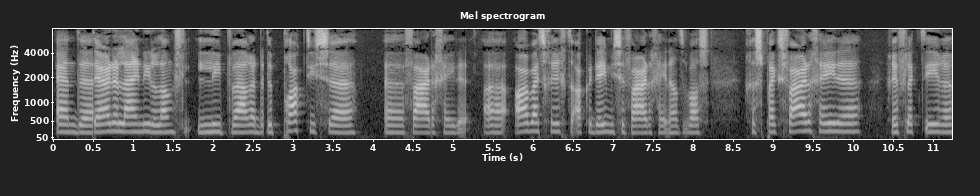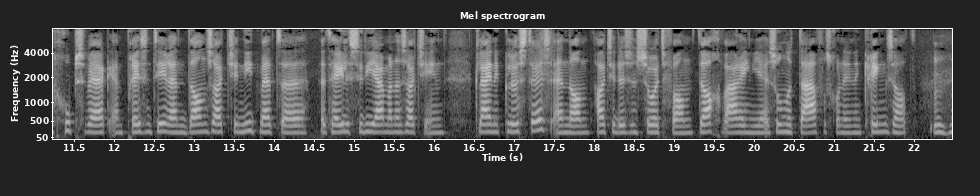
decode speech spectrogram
En de derde lijn die er langs liep waren de, de praktische eh, vaardigheden. eh, arbeidsgerichte academische vaardigheden. Dat was gespreksvaardigheden, reflecteren, groepswerk en presenteren. En dan zat je niet met eh, het hele studiejaar, maar dan zat je in kleine clusters. En dan had je dus een soort van dag waarin je zonder tafels gewoon in een kring zat. Mhm.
